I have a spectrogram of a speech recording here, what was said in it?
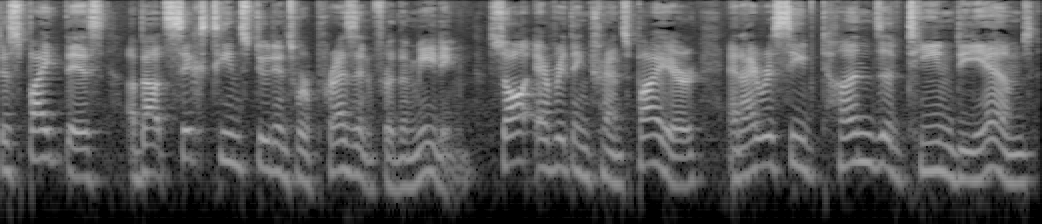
Despite this, about 16 students were present for the meeting, saw everything transpire, and I received tons of team DMs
